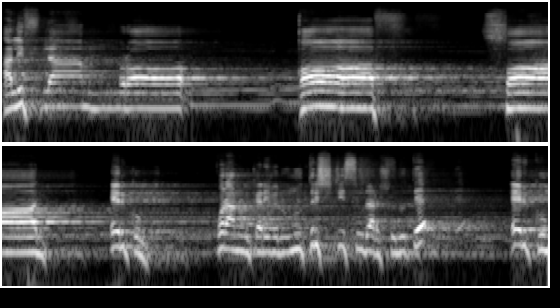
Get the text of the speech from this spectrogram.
আলিফলাম র, কফ, সদ এরকম। কোরআনুল কারিমের উনত্রিশটি সুরার শুরুতে এরকম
